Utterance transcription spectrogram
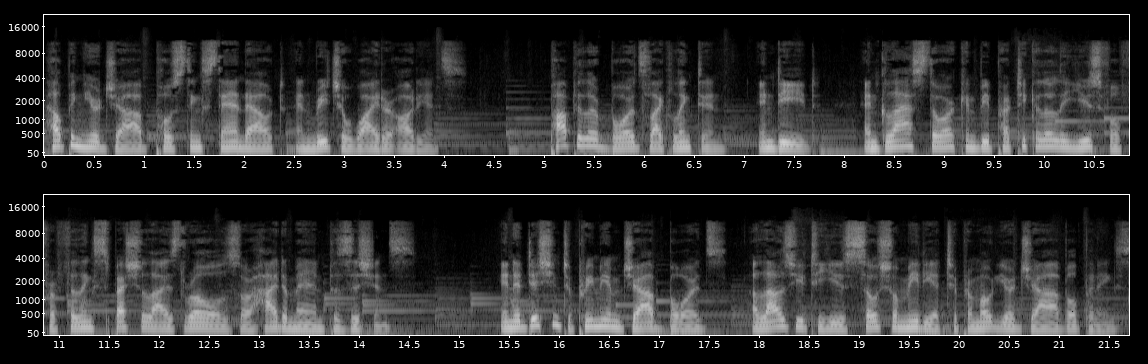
helping your job posting stand out and reach a wider audience. Popular boards like LinkedIn, Indeed, and Glassdoor can be particularly useful for filling specialized roles or high demand positions in addition to premium job boards, allows you to use social media to promote your job openings.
